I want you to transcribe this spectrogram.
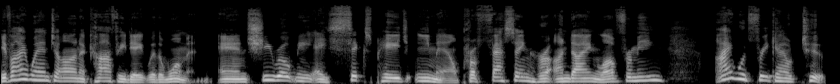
If I went on a coffee date with a woman and she wrote me a six page email professing her undying love for me, I would freak out too.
